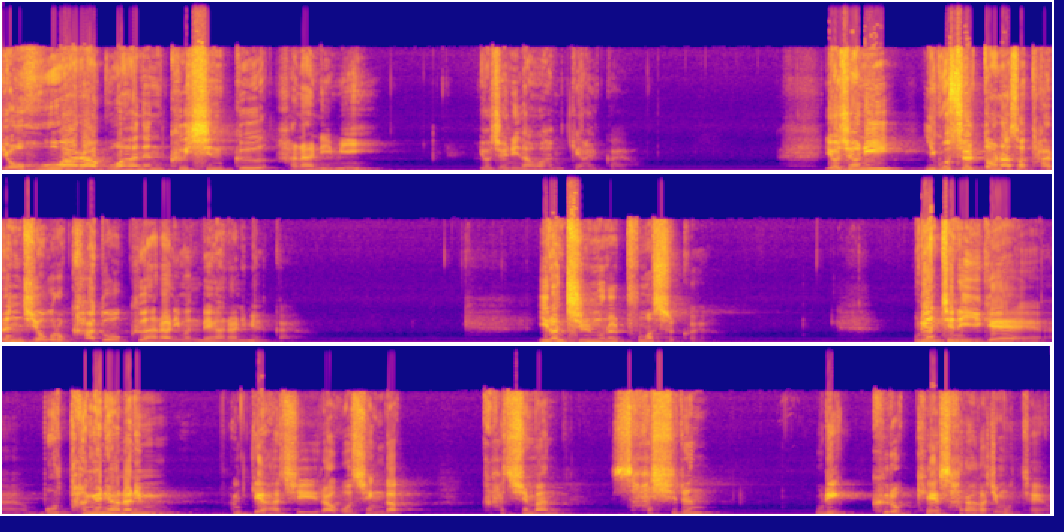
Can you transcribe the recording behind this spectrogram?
여호와라고 하는 그 신 그 하나님이 여전히 나와 함께 할까요? 여전히 이곳을 떠나서 다른 지역으로 가도 그 하나님은 내 하나님일까요? 이런 질문을 품었을 거예요. 우리한테는 이게 뭐 당연히 하나님 함께 하시라고 생각하지만 사실은 우리 그렇게 살아가지 못해요.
